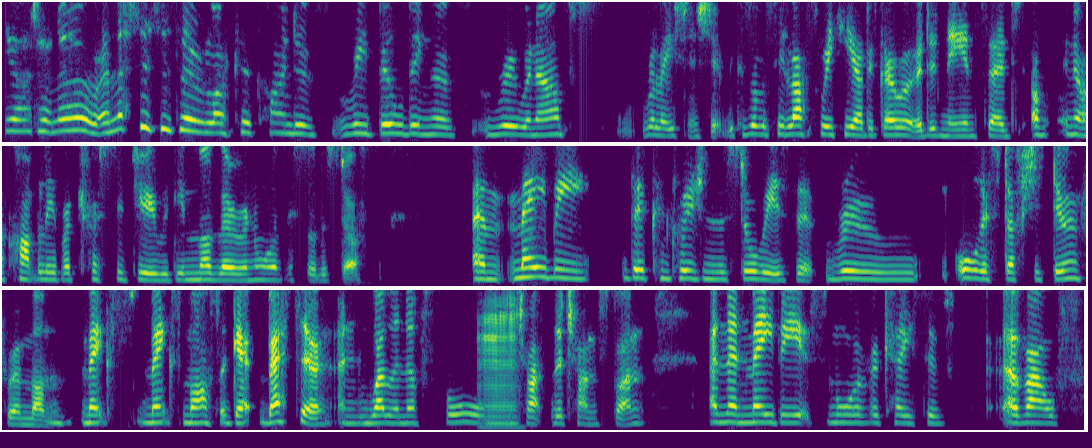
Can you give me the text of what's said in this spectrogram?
Yeah, I don't know. Unless this is a like a kind of rebuilding of Roo and Alf's relationship, because obviously last week he had a go at her, didn't he, and said, "Oh, "You know, I can't believe I trusted you with your mother and all of this sort of stuff." Um, maybe the conclusion of the story is that Roo, all this stuff she's doing for her mum, makes makes Martha get better and well enough for the, Mm. tra- the transplant, and then maybe it's more of a case of of Alf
